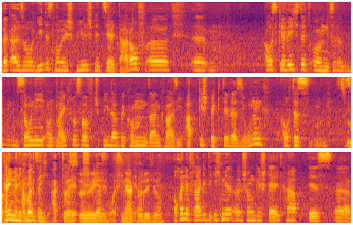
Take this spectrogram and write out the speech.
wird also jedes neue Spiel speziell darauf äh, äh, ausgerichtet und äh, Sony und Microsoft Spieler bekommen dann quasi abgespeckte Versionen. Auch das, das kann ich mir nicht kann man vorstellen. sich aktuell Das ist schwer vorstellen. merkwürdig, ja. Auch eine Frage, die ich mir äh, schon gestellt habe, ist, ähm,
